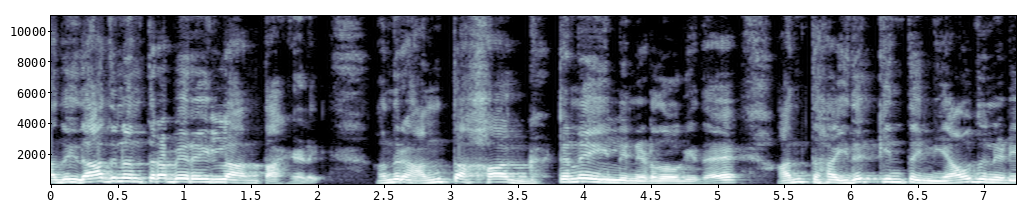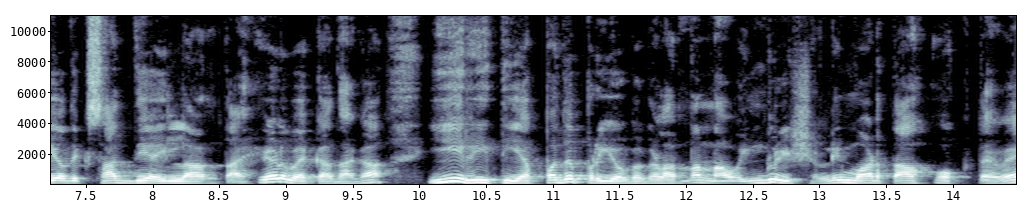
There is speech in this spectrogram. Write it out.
ಅದು ಇದಾದ ನಂತರ ಬೇರೆ ಇಲ್ಲ ಅಂತ ಹೇಳಿ. ಅಂದರೆ ಅಂತಹ ಘಟನೆ ಇಲ್ಲಿ ನಡೆದೋಗಿದೆ. ಅಂತಹ ಇದಕ್ಕಿಂತ ಇನ್ಯಾವುದು ನಡೆಯೋದಕ್ಕೆ ಸಾಧ್ಯ ಇಲ್ಲ ಅಂತ ಹೇಳಬೇಕಾದಾಗ ಈ ರೀತಿಯ ಪದಪ್ರಯೋಗಗಳನ್ನು ನಾವು ಇಂಗ್ಲೀಷಲ್ಲಿ ಮಾಡ್ತಾ ಹೋಗ್ತೇವೆ.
